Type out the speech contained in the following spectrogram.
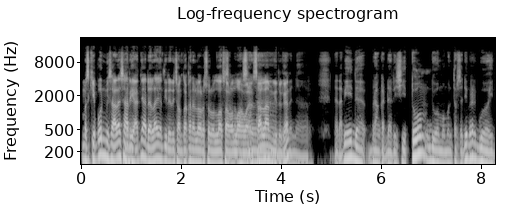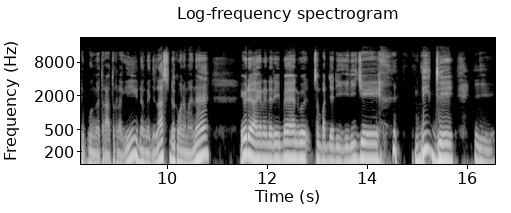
Meskipun misalnya syariatnya adalah yang tidak dicontohkan oleh Rasulullah Sallallahu Alaihi Wasallam gitu Iya, kan. benar. Nah tapi udah berangkat dari situ dua momen tersedih berarti gue hidup gue nggak teratur lagi, udah nggak jelas, udah ke mana-mana. Ya udah akhirnya dari band gue sempat jadi DJ, DJ. Iya.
